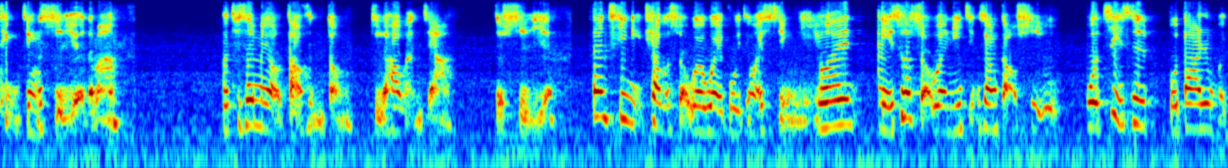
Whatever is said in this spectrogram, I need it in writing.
挺进视野的嘛。我其实没有到很懂几号玩家的视野。但七你跳个守卫，我也不一定会信你，因为你是个守卫，你紧张搞事物。我自己是不大认为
